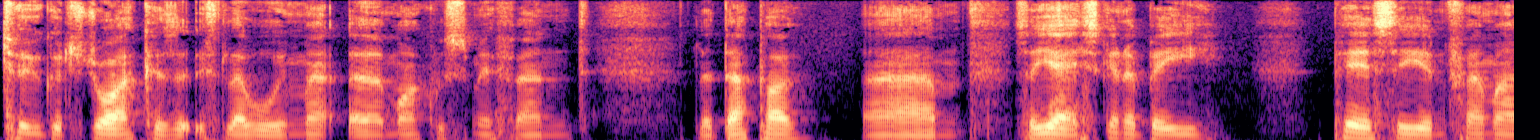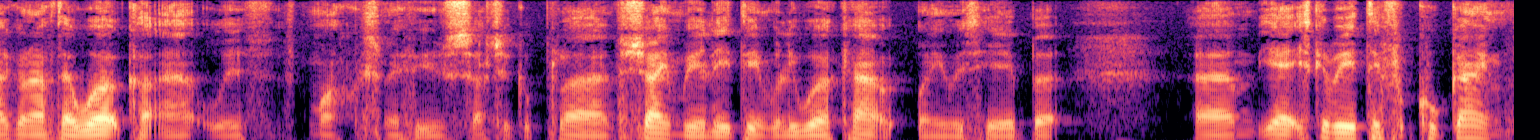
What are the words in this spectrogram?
two good strikers at this level in uh, Michael Smith and Ladapo. Um, so yeah, it's going to be Piercy and Fama are going to have their work cut out with Michael Smith, who's such a good player. Shame really, it didn't really work out when he was here, but um, yeah, it's going to be a difficult game.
